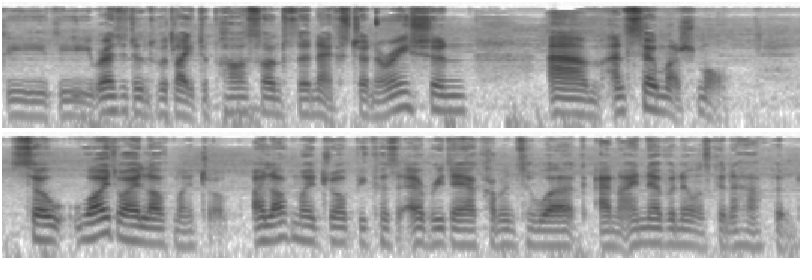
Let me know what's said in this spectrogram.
the, the residents would like to pass on to the next generation, um, and so much more. So, why do I love my job? I love my job because every day I come into work and I never know what's going to happen.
